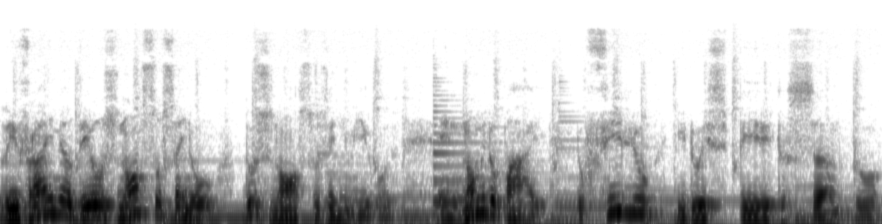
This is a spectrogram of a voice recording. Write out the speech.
livrai, meu Deus, nosso Senhor, dos nossos inimigos. Em nome do Pai, do Filho e do Espírito Santo.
